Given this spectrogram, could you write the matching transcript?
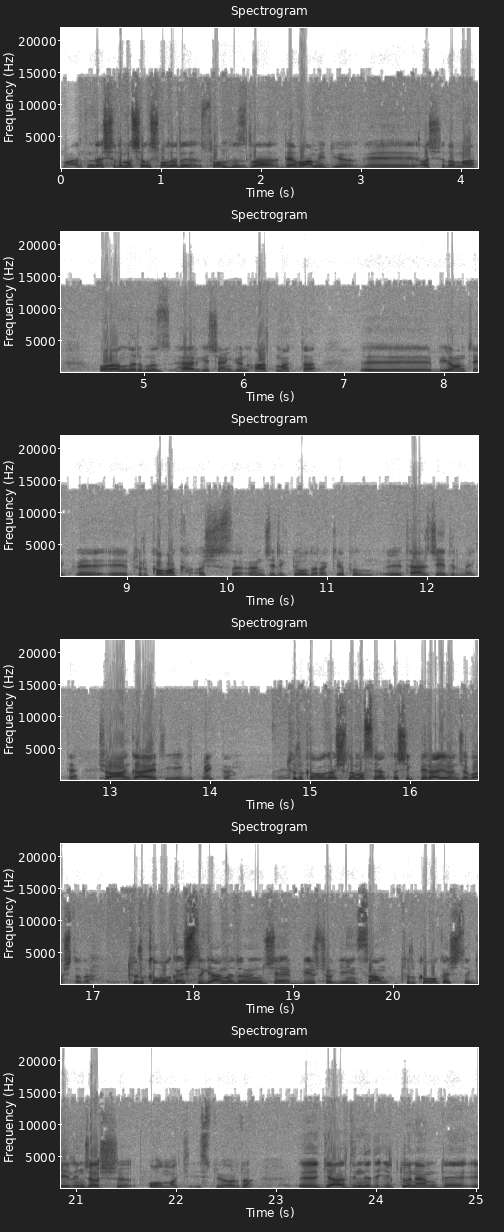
Mardin'de aşılama çalışmaları son hızla devam ediyor. Ee, aşılama oranlarımız her geçen gün artmakta. Ee, BioNTech ve e, Turkavak aşısı öncelikli olarak yapıl e, tercih edilmekte. Şu an gayet iyi gitmekte. Turkavak aşılaması yaklaşık bir ay önce başladı. Turkavak aşısı gelmeden önce birçok insan Turkavak aşısı gelince aşı olmak istiyordu. Ee, geldiğinde de ilk dönemde e,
